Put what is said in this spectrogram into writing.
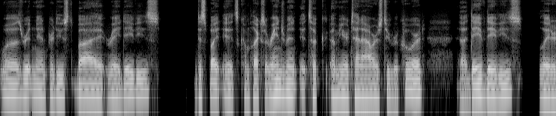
was written and produced by Ray Davies. Despite its complex arrangement, it took a mere 10 hours to record. Uh, Dave Davies later,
